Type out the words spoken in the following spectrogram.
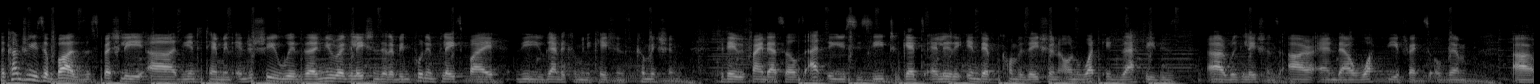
The country is abuzz, especially uh, the entertainment industry, with uh, new regulations that have been put in place by the Uganda Communications Commission. Today we find ourselves at the UCC to get a little in-depth conversation on what exactly these uh, regulations are and uh, what the effects of them are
